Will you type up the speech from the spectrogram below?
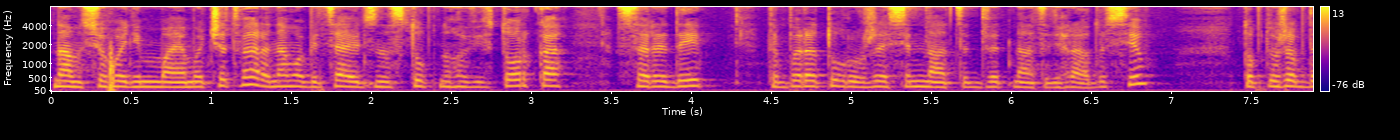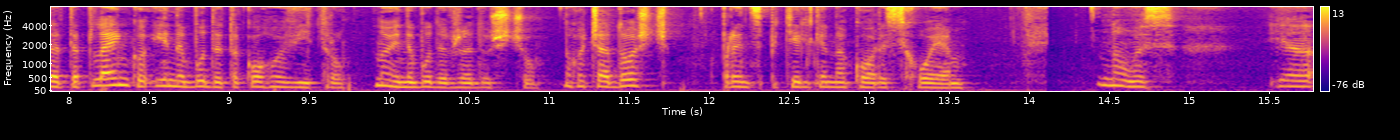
нам сьогодні ми маємо четвер, а нам обіцяють з наступного вівторка середи температуру вже 17-19 градусів. Тобто вже буде тепленько і не буде такого вітру. Ну і не буде вже дощу. Ну, Хоча дощ, в принципі, тільки на користь хоям. Ну ось я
